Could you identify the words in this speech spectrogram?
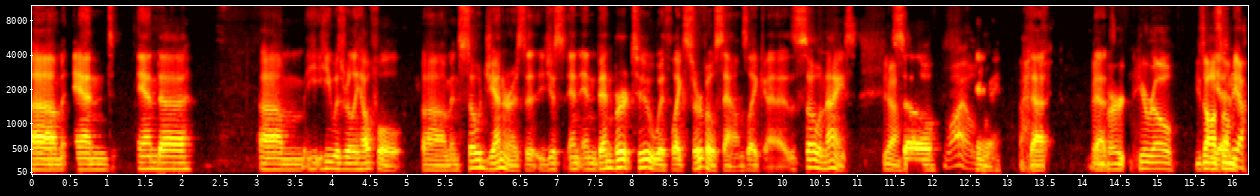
um and and uh um he, he was really helpful um and so generous that he just and and ben burtt too with like servo sounds like uh, so nice yeah. so Wild. anyway that Ben that's- Burtt, hero. He's awesome. Yeah.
